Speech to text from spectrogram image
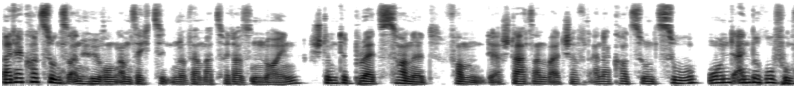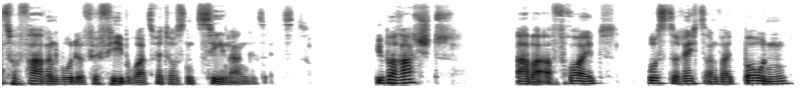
Bei der Kautionsanhörung am 16. November 2009 stimmte Brad Sonnet von der Staatsanwaltschaft einer Kaution zu und ein Berufungsverfahren wurde für Februar 2010 angesetzt. Überrascht, aber erfreut wusste Rechtsanwalt Bowden,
